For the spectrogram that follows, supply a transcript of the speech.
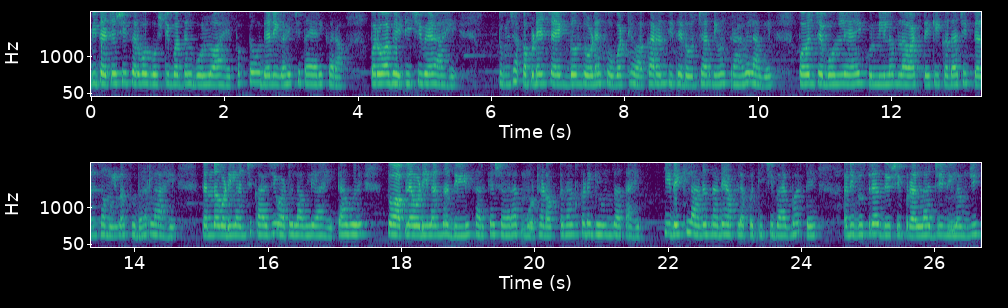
मी त्याच्याशी सर्व गोष्टीबद्दल बोललो आहे. फक्त उद्या निघायची तयारी करा. परवा भेटीची वेळ आहे. तुमच्या कपड्यांच्या एक दोन जोड्या सोबत ठेवा कारण तिथे दोन चार दिवस राहावे लागेल. पवनचे बोलणे ऐकून नीलमला वाटते की कदाचित त्यांचा मुलगा सुधारला आहे त्यांना वडिलांची काळजी वाटू लागली आहे. त्यामुळे तो आपल्या वडिलांना दिल्लीसारख्या शहरात मोठ्या डॉक्टरांकडे घेऊन जात आहे. ती देखील आनंदाने आपल्या पतीची बॅग भरते आणि दुसऱ्याच दिवशी प्रल्हादजी नीलमजी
